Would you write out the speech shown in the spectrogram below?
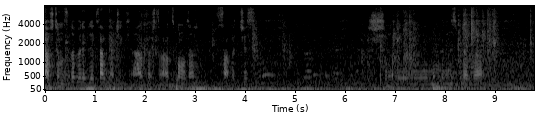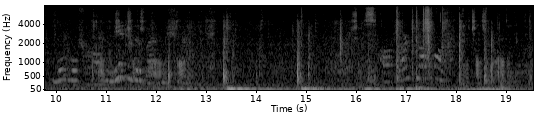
açtığımızda böyle bir ekran gelecek. Arkadaşlar artık onu da sabredeceğiz. Şimdi menülerimiz biraz daha bakın arkadaşlar çalışma alanımızı kaldırıyoruz. Şimdi sil. Yeni çalışma aralığı ekledim.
